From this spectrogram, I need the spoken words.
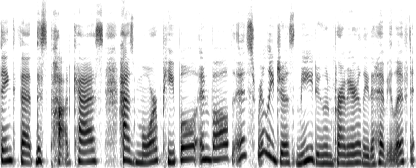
think that this podcast has more people involved, and it's really just me doing primarily the heavy lifting.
